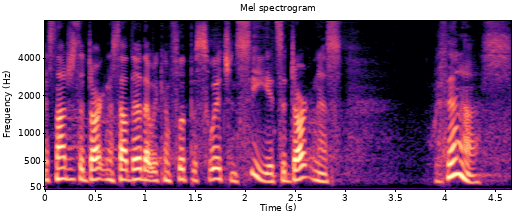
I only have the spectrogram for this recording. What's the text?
It's not just the darkness out there that we can flip a switch and see, it's a darkness within us.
